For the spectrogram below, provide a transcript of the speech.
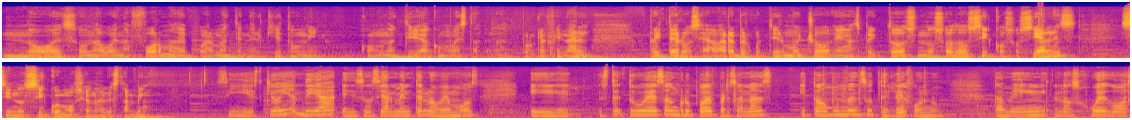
no es una buena forma de poder mantener quieto a un niño con una actividad como esta, ¿verdad? Porque al final, reitero, o sea, va a repercutir mucho en aspectos no solo psicosociales, sino psicoemocionales también. Sí, es que hoy en día eh, socialmente lo vemos y usted, tú ves a un grupo de personas y todo el mundo en su teléfono. También los juegos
